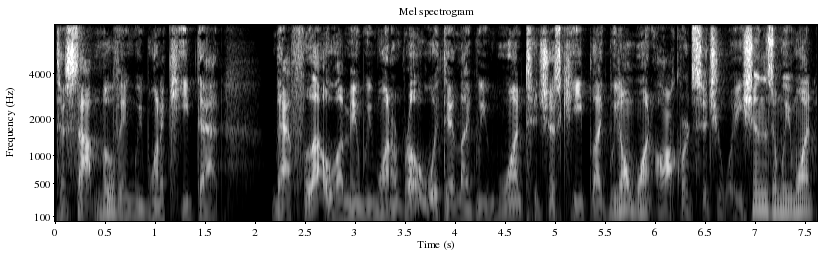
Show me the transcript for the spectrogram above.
to stop moving. We want to keep that that flow. I mean we want to roll with it. Like we want to just keep like we don't want awkward situations and we want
